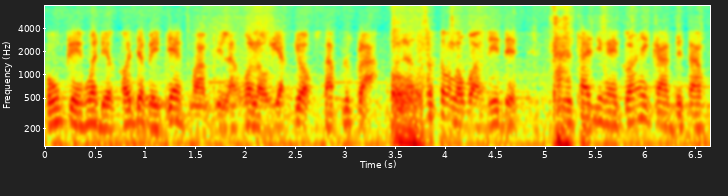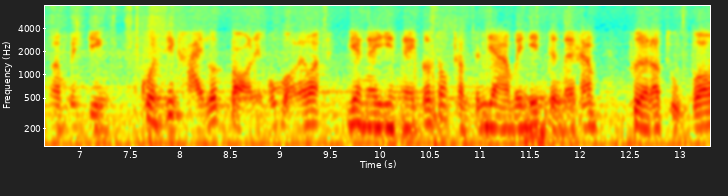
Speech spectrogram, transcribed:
ผมเกรงว่าเดี๋ยวเขาจะไปแจ้งความทีหลังว่าเรายักยอกทรัพย์หรือเปล่าเพราะฉะนั้นก็ต้องระวังนี่เด็ดค่ะคือถ้ายังไงก็ให้การไปตามความเป็นจริง คนที่ขายรถต่อเนี่ยผมบอกแล้วว่า ยังไงยังไงก็ต้องทำสัญญาไว้นิดหนึ่งนะครับเผื่อเราถูกฟ้อง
